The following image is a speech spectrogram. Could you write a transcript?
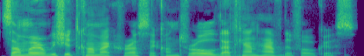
Somewhere we should come across a control that can have the focus.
